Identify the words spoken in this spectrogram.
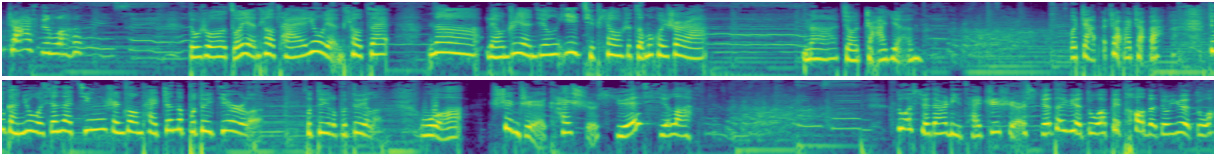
扎心了。都说左眼跳财，右眼跳灾，那两只眼睛一起跳是怎么回事啊？那叫眨眼。我眨吧眨吧眨吧，就感觉我现在精神状态真的不对劲儿了。不对了，不对了，我甚至开始学习了，多学点理财知识，学的越多，被套的就越多。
